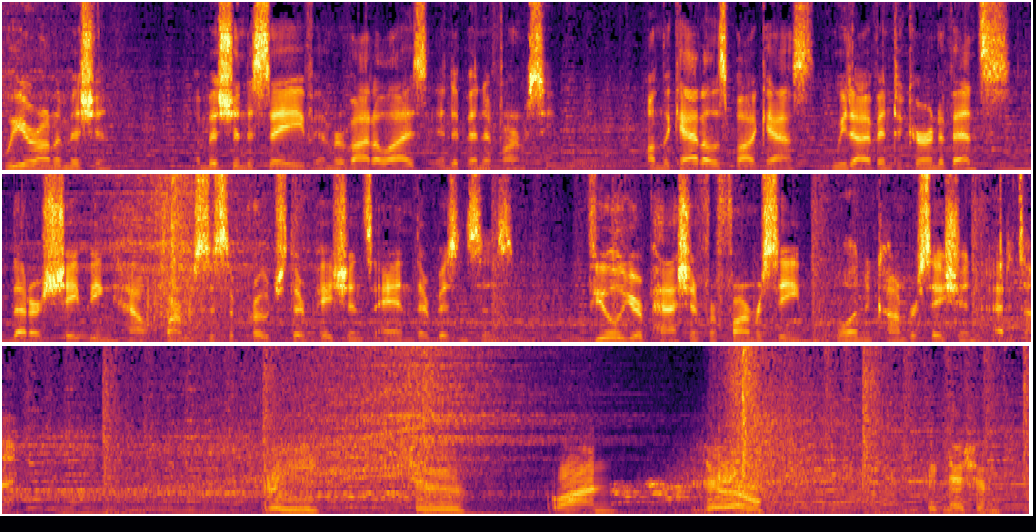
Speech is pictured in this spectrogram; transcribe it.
We are on a mission, a mission to save and revitalize independent pharmacy. On the Catalyst podcast, we dive into current events that are shaping how pharmacists approach their patients and their businesses. Fuel your passion for pharmacy one conversation at a time. Three, two, one, zero. Ignition.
